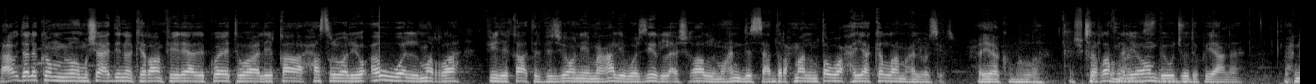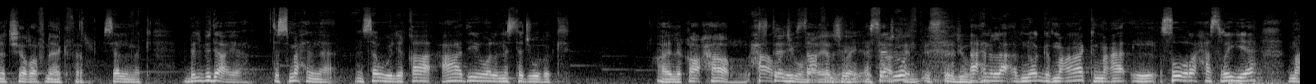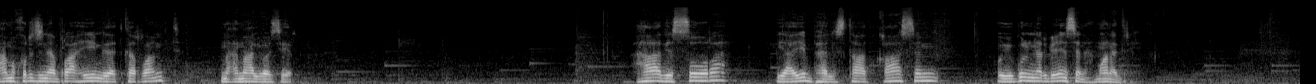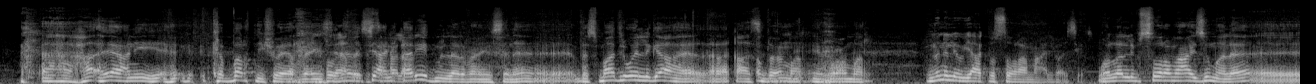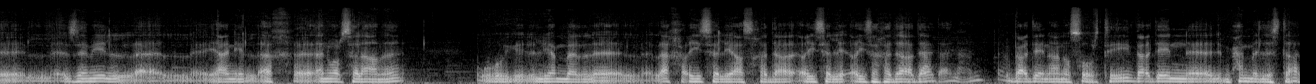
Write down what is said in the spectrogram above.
عودة لكم مشاهدينا الكرام في ليالي الكويت ولقاء حصري ولأول مرة في لقاء تلفزيوني معالي وزير الأشغال المهندس عبد الرحمن المطوع. حياك الله مع الوزير. حياكم الله. أشكركم شرفنا على اليوم. بوجودك ويانا. إحنا تشرفنا أكثر. سلمك. بالبداية تسمح لنا نسوي لقاء عادي ولا نستجوبك؟ هاي لقاء حار. حار. استجوب ساخن. شوي. ساخن، استجوب. إحنا لا بنوقف معاك مع صورة حصرية مع مخرجنا إبراهيم إذا تكرمت مع مال الوزير هذه الصورة جايبها الأستاذ قاسم ويقول من 40 سنة ما ندري. آه يعني كبرتني شوي 40 سنة يعطيك بس يعني قريب من ال 40 سنة آه، بس ما أدري وين لقاها قاسم. أبو عمر. أبو عمر. من اللي وياك بالصورة مع الوزير؟ والله اللي بالصورة معي زملاء آه، زميل آه، يعني الأخ آه، أنور سلامة. واليم ال- الأخ عيسى الياس خدا عيسى عيسى خدادة. نعم. بعدين أنا صورتي بعدين آه، محمد الأستاذ.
